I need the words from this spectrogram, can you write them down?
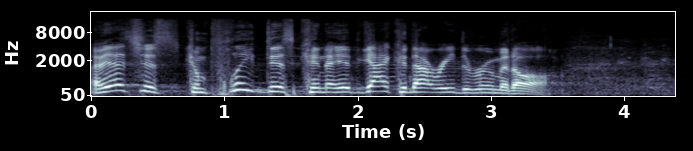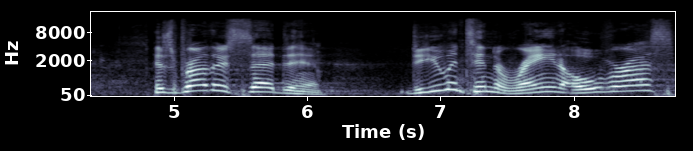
I mean, that's just complete disconnect. The guy could not read the room at all. His brothers said to him, Do you intend to reign over us?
